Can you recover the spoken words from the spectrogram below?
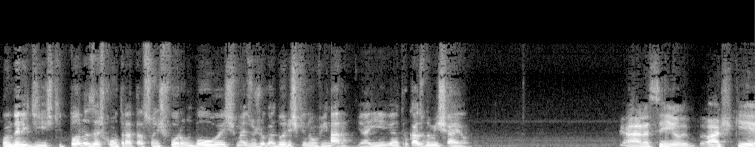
quando ele diz que todas as contratações foram boas, mas os jogadores que não vingaram? E aí entra o caso do Michael. Cara, assim, eu, eu acho que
